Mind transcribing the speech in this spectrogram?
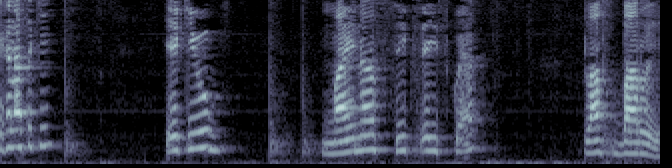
এখানে আছে কি? A cube minus six A square plus বারো এ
